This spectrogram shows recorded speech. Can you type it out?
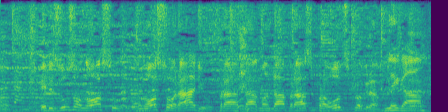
eles usam o nosso, o nosso horário para mandar abraço para outros programas. Legal.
